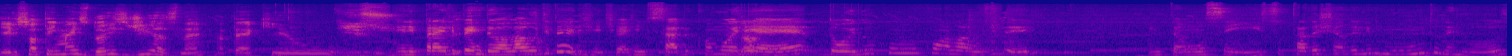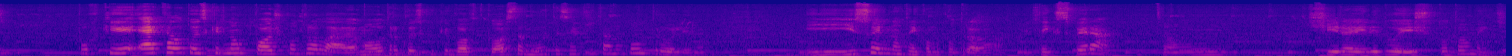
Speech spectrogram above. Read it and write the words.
E ele só tem mais dois dias, né? Até que o. Isso. Ele, pra ele perder o alaúde dele, gente. A gente sabe como Exato. ele é doido com, com o alaúde dele. Então, assim, isso tá deixando ele muito nervoso. Porque é aquela coisa que ele não pode controlar. É uma outra coisa que o Kibov gosta muito, é sempre estar no controle, né? E isso ele não tem como controlar. Ele tem que esperar. Então, tira ele do eixo totalmente.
